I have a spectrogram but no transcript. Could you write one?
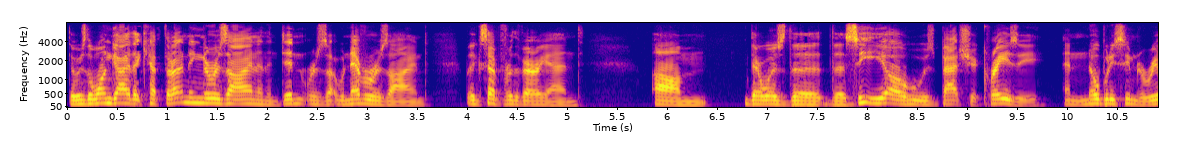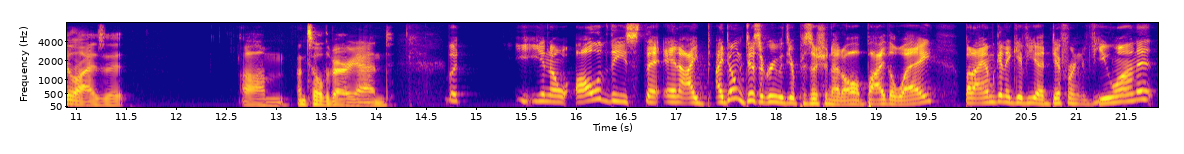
There was the one guy that kept threatening to resign and then didn't resign never resigned but except for the very end um there was the the ceo who was batshit crazy and nobody seemed to realize it um until the very end but you know all of these things, and I I don't disagree with your position at all. By the way, but I am going to give you a different view on it,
